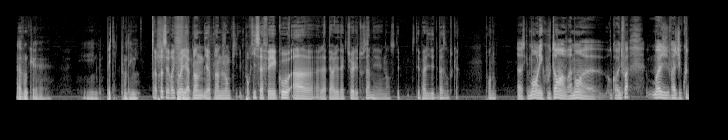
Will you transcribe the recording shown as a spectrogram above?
avant que il y ait une petite pandémie. Après, c'est vrai qu'il y, a plein de- il y a plein de gens qui, pour qui ça fait écho à euh, la période actuelle et tout ça, mais non, c'était pas l'idée de base en tout cas. Pour nous. Euh, Parce que moi, en l'écoutant, hein, vraiment, euh, encore une fois, moi, j'écoute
